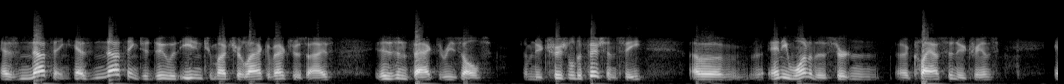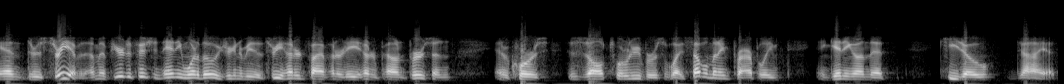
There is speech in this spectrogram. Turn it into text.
has nothing has nothing to do with eating too much or lack of exercise. It is in fact the result of nutritional deficiency of any one of the certain uh, class of nutrients. And there's three of them. If you're deficient in any one of those, you're going to be the 300, 500, 800 pound person. And of course, this is all totally reversible by supplementing properly and getting on that keto diet.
